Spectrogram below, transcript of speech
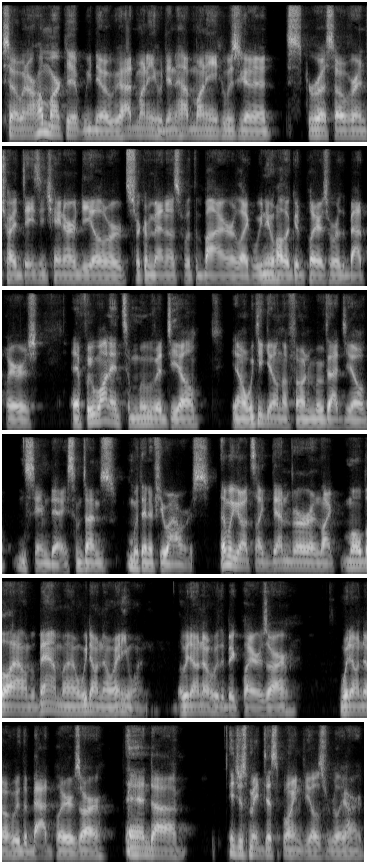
So in our home market, we know who had money, who didn't have money, who was going to screw us over and try to daisy chain our deal or circumvent us with the buyer. Like we knew how the good players were, the bad players. And If we wanted to move a deal, you know, we could get on the phone and move that deal the same day, sometimes within a few hours. Then we go to like Denver and like Mobile, Alabama, and we don't know anyone. We don't know who the big players are. We don't know who the bad players are. And uh, it just made disappointing deals really hard.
